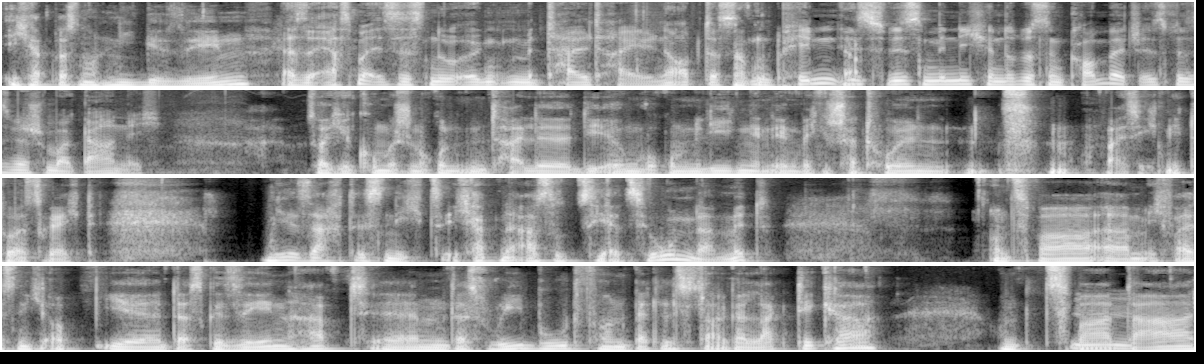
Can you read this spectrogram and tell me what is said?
ich habe das noch nie gesehen. Also erstmal ist es nur irgendein Metallteil. Ne? Ob das ein Pin ja. ist, wissen wir nicht. Und ob das ein Combat ist, wissen wir schon mal gar nicht. Solche komischen runden Teile, die irgendwo rumliegen in irgendwelchen Schatullen, weiß ich nicht, du hast recht. Mir sagt es nichts. Ich habe eine Assoziation damit. Und zwar, ähm, ich weiß nicht, ob ihr das gesehen habt, ähm, das Reboot von Battlestar Galactica. Und zwar Mhm. da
